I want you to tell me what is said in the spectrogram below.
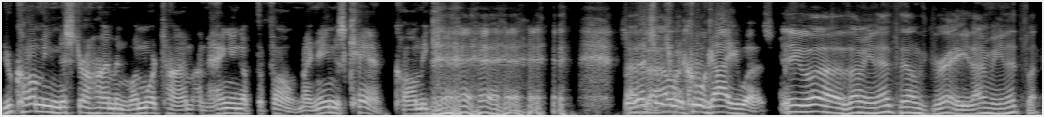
you call me Mr. Hyman one more time, I'm hanging up the phone. My name is Ken. Call me Ken. so that shows what a cool guy he was. He was. I mean, that sounds great. I mean, it's like,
